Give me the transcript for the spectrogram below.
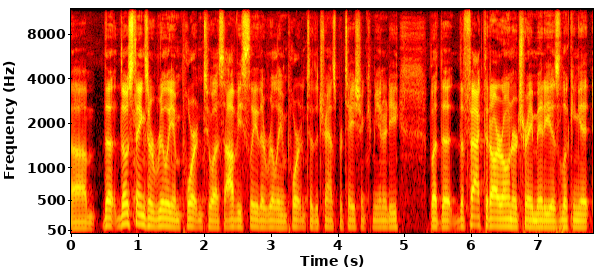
Um, the, those things are really important to us. Obviously, they're really important to the transportation community. But the the fact that our owner Trey Mytty is looking at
